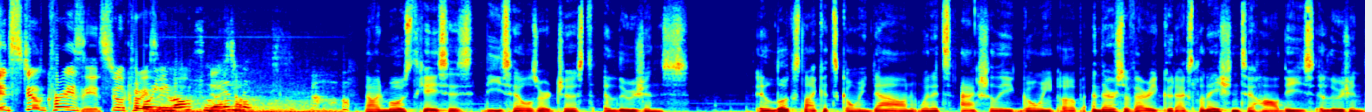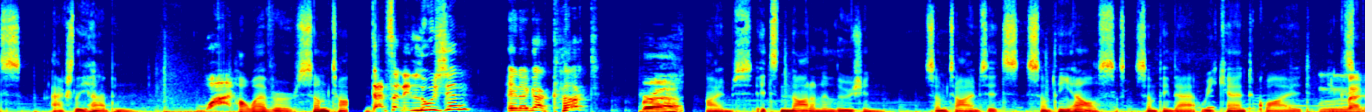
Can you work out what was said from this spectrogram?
it's still crazy. It's still crazy. vamos subiendo. Now, in most cases, these hills are just illusions. It looks like it's going down when it's actually going up, and there's a very good explanation to how these illusions actually happen. What? However, sometimes That's an illusion? And I got cucked? Bruh. Sometimes it's not an illusion. Sometimes it's something else, something that we can't quite explain.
